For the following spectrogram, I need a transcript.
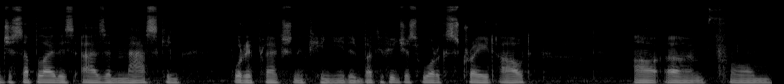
just apply this as a masking for reflection if you need it. But if you just work straight out uh, um, from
